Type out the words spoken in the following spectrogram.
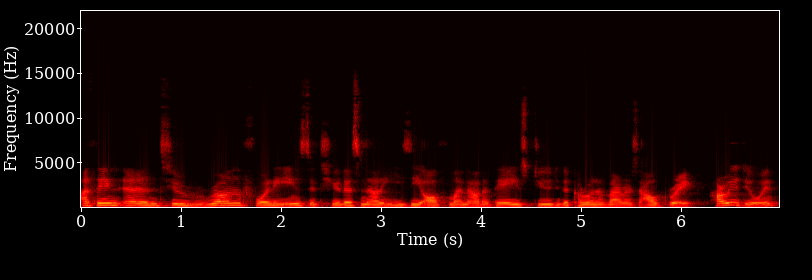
I think and to run for the institute is not easy offline nowadays due to the coronavirus outbreak. How are you doing?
